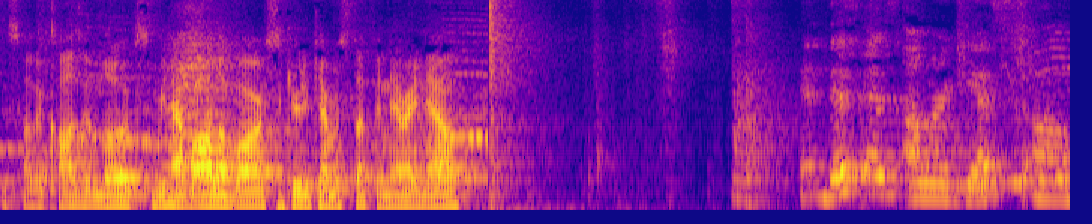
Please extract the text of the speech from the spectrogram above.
This is how the closet looks. We have all of our security camera stuff in there right now. And this is our guest um,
